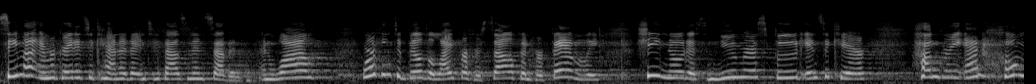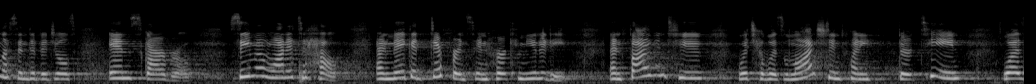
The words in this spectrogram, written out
Seema immigrated to Canada in 2007, and while working to build a life for herself and her family, she noticed numerous food insecure hungry and homeless individuals in Scarborough. Seema wanted to help and make a difference in her community. And 5 and 2, which was launched in 2013, was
